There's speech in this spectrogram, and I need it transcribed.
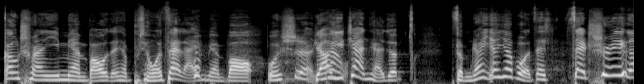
刚吃完一面包，在想不行，我再来一面包。我是，然后一站起来就。怎么着？要要不我再再吃一个？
